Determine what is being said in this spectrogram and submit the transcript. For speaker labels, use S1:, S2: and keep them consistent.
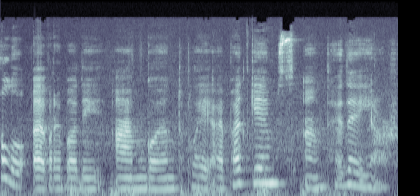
S1: Hello everybody, I'm going to play iPad games and here they are.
